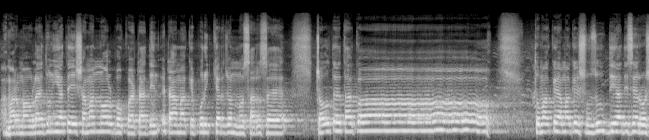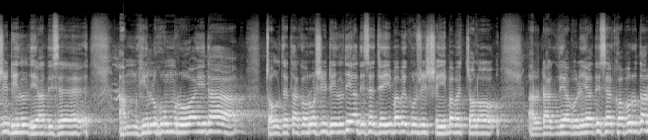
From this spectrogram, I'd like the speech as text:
আমার মাওলায় দুনিয়াতে সামান্য অল্প কয়টা দিন এটা আমাকে পরীক্ষার জন্য সারছে। চলতে থাকো। তোমাকে আমাকে সুযোগ দিয়া দিছে, রশি ঢিল দিয়া দিছে। আমহিল হুম রুয়াইদা চলতে থাকো, রশি ঢিল দিয়া দিছে, যেইভাবে খুশি সেইভাবে চলো। আর ডাক দিয়া বলিয়া দিছে, খবরদার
